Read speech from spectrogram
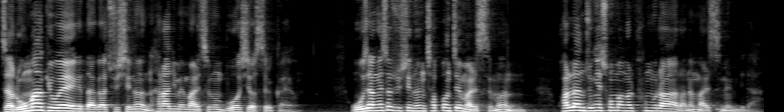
자, 로마 교회에다가 주시는 하나님의 말씀은 무엇이었을까요? 5장에서 주시는 첫 번째 말씀은 환란 중에 소망을 품으라라는 말씀입니다.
